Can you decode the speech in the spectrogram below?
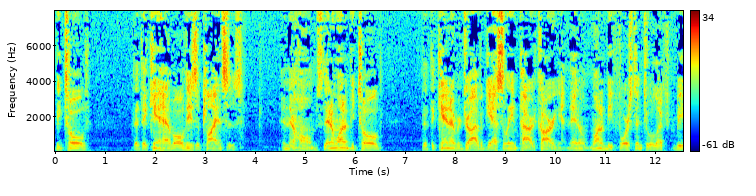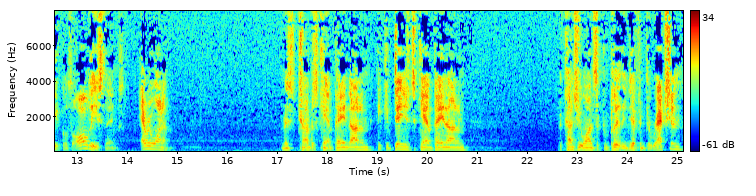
be told that they can't have all these appliances in their homes. They don't want to be told that they can't ever drive a gasoline powered car again. They don't want to be forced into electric vehicles. All these things. Every one of them. Mr. Trump has campaigned on them. He continues to campaign on them. The country wants a completely different direction.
